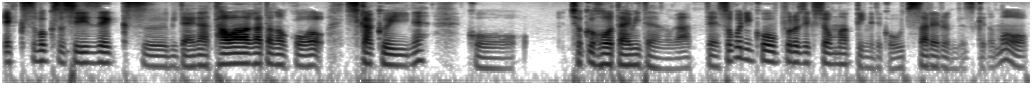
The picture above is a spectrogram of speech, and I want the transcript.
Xbox シリーズ X みたいなタワー型のこう、四角いね、こう、直方体みたいなのがあって、そこにこう、プロジェクションマッピングでこう、映されるんですけども、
